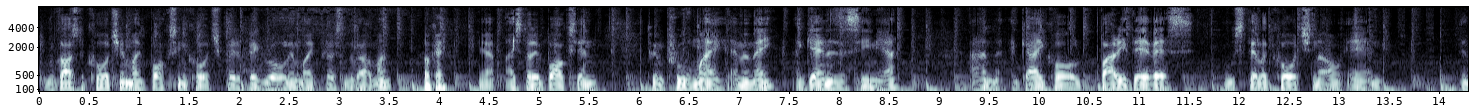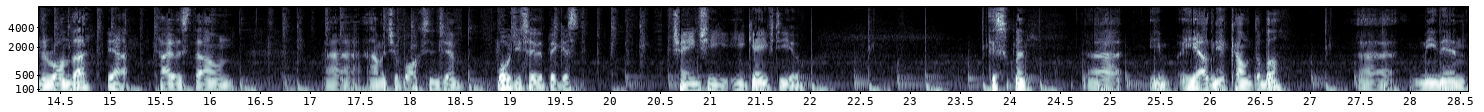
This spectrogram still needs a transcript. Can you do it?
In regards to coaching, my boxing coach played a big role in my personal development. Okay. Yeah, I started boxing to improve my MMA again as a senior, and a guy called Barry Davis, who's still a coach now in in the Rhondda, Yeah. Tylorstown uh, amateur boxing gym. What would you say the biggest change he, he gave to you? Discipline. Uh, he he held me accountable, uh, meaning.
